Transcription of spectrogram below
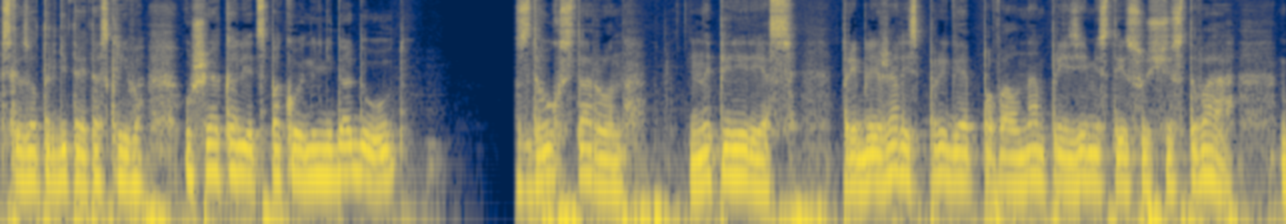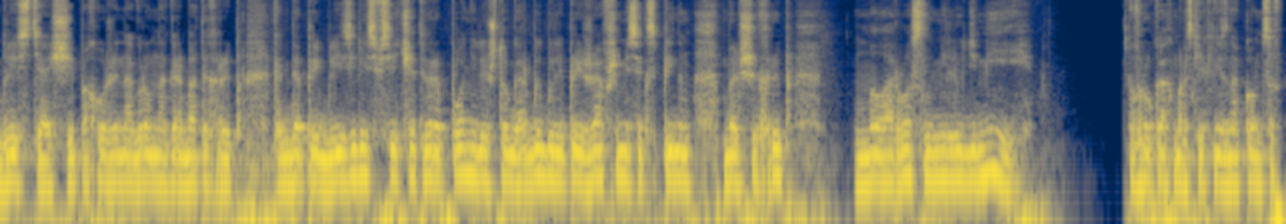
сказал Таргитай тоскливо. Уши околеть спокойно не дадут. С двух сторон, на перерез, приближались, прыгая по волнам, приземистые существа, блестящие, похожие на огромных горбатых рыб. Когда приблизились, все четверо поняли, что горбы были прижавшимися к спинам больших рыб малорослыми людьми. В руках морских незнакомцев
